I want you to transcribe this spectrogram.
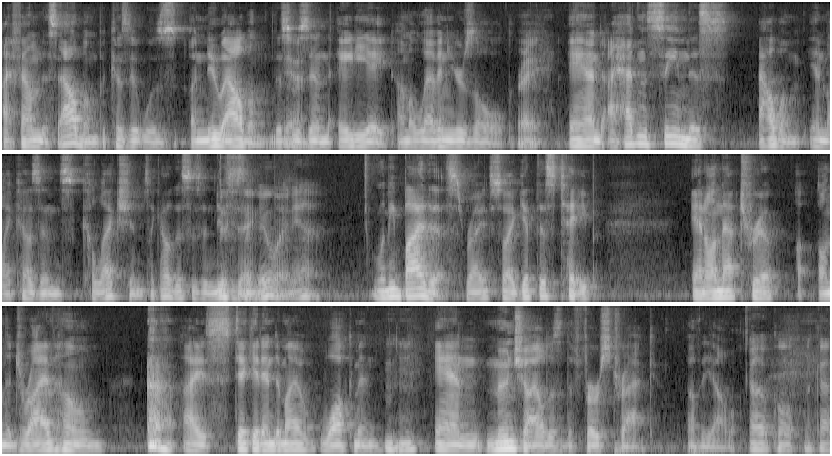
I found this album because it was a new album. This Yeah. was in '88. I'm 11 years old, Right. And I hadn't seen this album in my cousin's collection. It's like, oh, this is a new This is a new one. Yeah. Let me buy this, right? So I get this tape, and on that trip, on the drive home, I stick it into my Walkman, Mm-hmm. and Moonchild is the first track of the album. Oh, cool. Okay.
